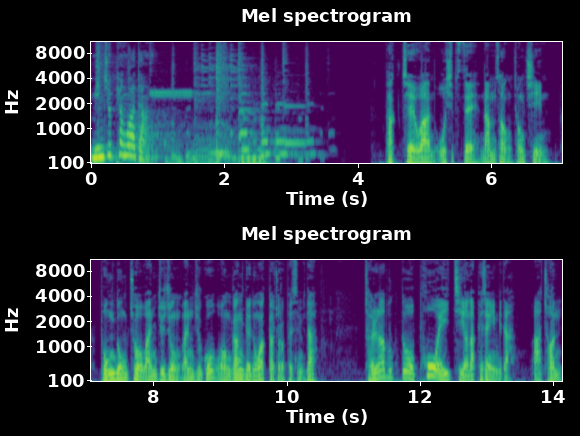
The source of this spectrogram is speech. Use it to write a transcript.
민주평화당 박재완 50세 남성 정치인. 봉동초 완주중 완주고 원광대 농학과 졸업했습니다. 전라북도 4H 연합회장입니다. 아, 전.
